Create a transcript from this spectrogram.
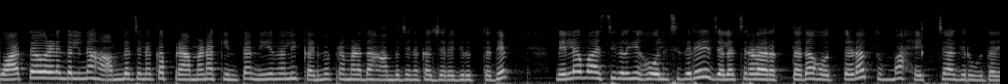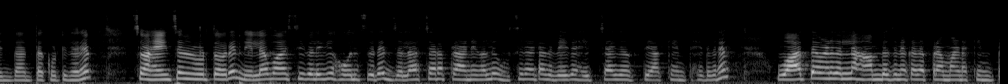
ವಾತಾವರಣದಲ್ಲಿನ ಆಮ್ಲಜನಕ ಪ್ರಮಾಣಕ್ಕಿಂತ ನೀರಿನಲ್ಲಿ ಕಡಿಮೆ ಪ್ರಮಾಣದ ಆಮ್ಲಜನಕ ಜರುಗಿರುತ್ತದೆ. ನೆಲವಾಸಿಗಳಿಗೆ ಹೋಲಿಸಿದರೆ ಜಲಚರಗಳ ರಕ್ತದ ಒತ್ತಡ ತುಂಬ ಹೆಚ್ಚಾಗಿರುವುದರಿಂದ ಅಂತ ಕೊಟ್ಟಿದ್ದಾರೆ. ಸೊ ಆನ್ಸರ್ ನೋಡ್ತವ್ರೆ, ನೆಲವಾಸಿಗಳಿಗೆ ಹೋಲಿಸಿದರೆ ಜಲಚರ ಪ್ರಾಣಿಗಳಲ್ಲಿ ಉಸಿರಾಟದ ವೇಗ ಹೆಚ್ಚಾಗಿರುತ್ತೆ ಯಾಕೆ ಅಂತ ಹೇಳಿದ್ರೆ, ವಾತಾವರಣದಲ್ಲಿನ ಆಮ್ಲಜನಕದ ಪ್ರಮಾಣಕ್ಕಿಂತ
